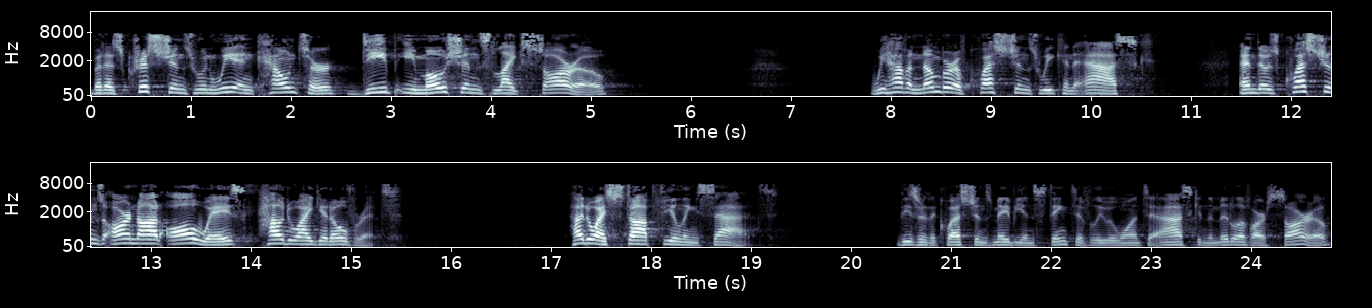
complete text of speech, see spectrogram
But as Christians, when we encounter deep emotions like sorrow, we have a number of questions we can ask. And those questions are not always, how do I get over it? How do I stop feeling sad? These are the questions maybe instinctively we want to ask in the middle of our sorrow.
